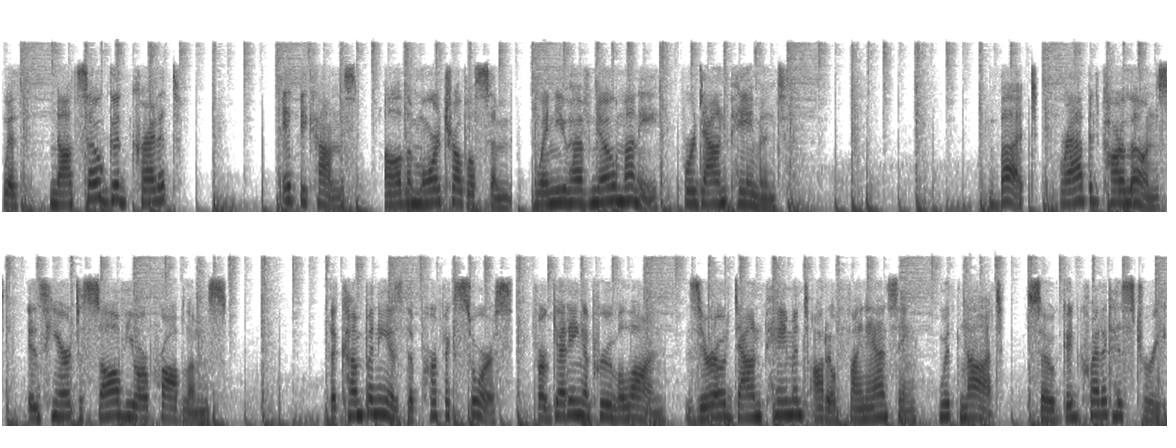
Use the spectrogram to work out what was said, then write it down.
with not so good credit? It becomes all the more troublesome when you have no money for down payment. But Rapid Car Loans is here to solve your problems. The company is the perfect source for getting approval on zero down payment auto financing with not so good credit history.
